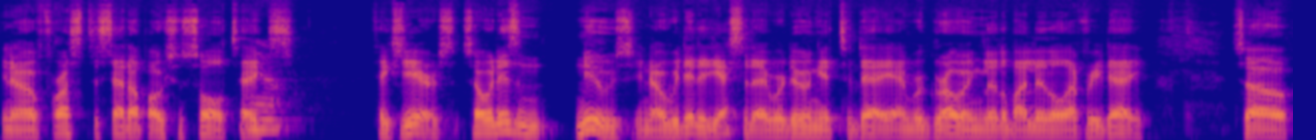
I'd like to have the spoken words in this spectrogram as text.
You know, for us to set up Ocean Sole takes yeah. Takes years. So it isn't news. You know, we did it yesterday, we're doing it today, and we're growing little by little every day. So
